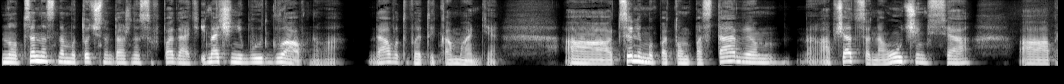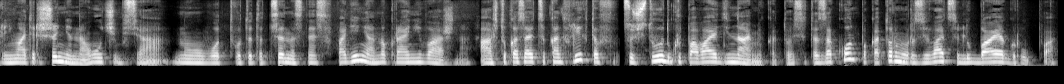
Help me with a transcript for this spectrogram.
Но ценностно мы точно должны совпадать, иначе не будет главного да, вот в этой команде. А цели мы потом поставим, общаться научимся, а, принимать решения научимся. Но вот, вот это ценностное совпадение, оно крайне важно. А что касается конфликтов, существует групповая динамика. То есть это закон, по которому развивается любая группа.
